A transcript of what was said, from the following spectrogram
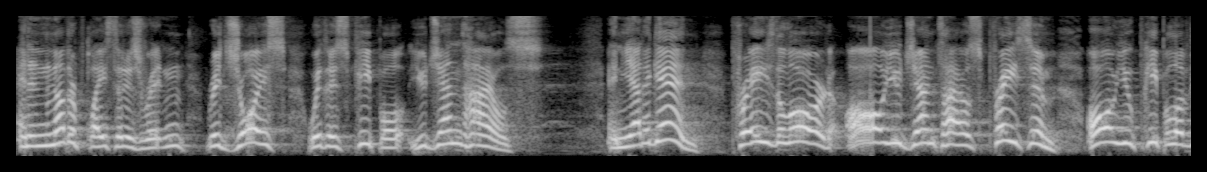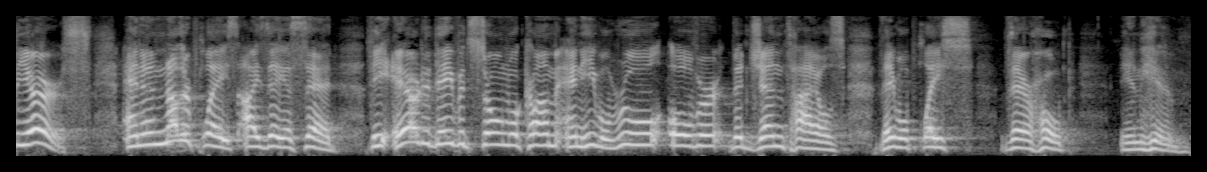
And in another place it is written, Rejoice with his people, you Gentiles. And yet again, praise the Lord, all you Gentiles, praise him, all you people of the earth. And in another place, Isaiah said, the heir to David's throne will come and he will rule over the Gentiles. They will place their hope in him.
